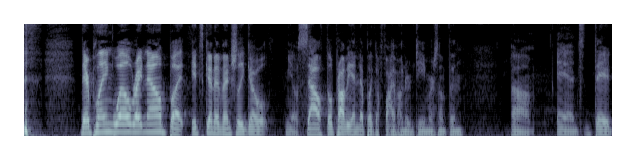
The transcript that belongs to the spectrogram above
they're playing well right now, but it's going to eventually go, you know, south. They'll probably end up like a 500 team or something. Um and they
